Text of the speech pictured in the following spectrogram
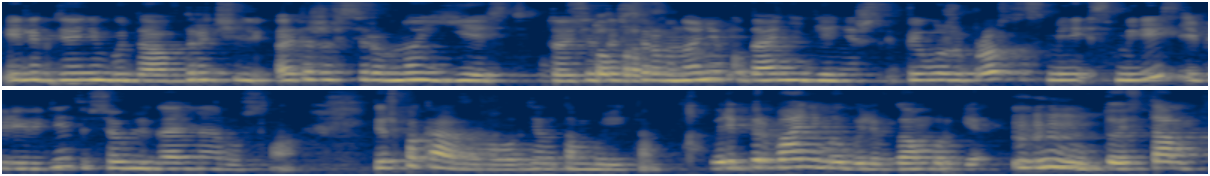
или где-нибудь, да, в дрочильне. Это же все равно есть. То есть это все равно 100% никуда не денешься. Ты уже просто смири- смирись и переведи это все в легальное русло. Ты же показывала, где вы там были там. В Репербане мы были в Гамбурге. То есть там,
